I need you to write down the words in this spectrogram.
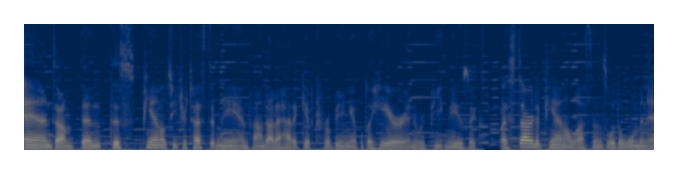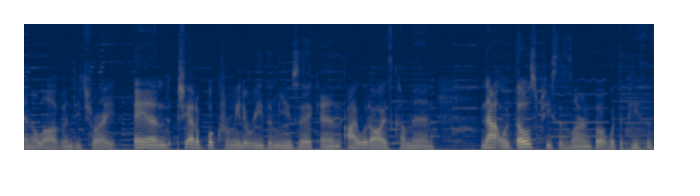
And um, then this piano teacher tested me and found out I had a gift for being able to hear and repeat music. I started piano lessons with a woman, Anna Love, in Detroit. And she had a book for me to read the music, and I would always come in not with those pieces learned, but with the pieces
